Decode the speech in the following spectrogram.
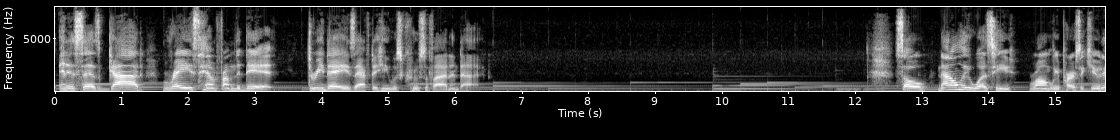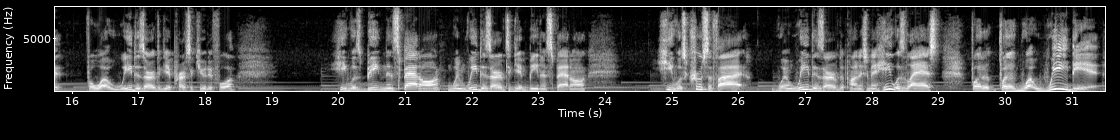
And it says God raised him from the dead three days after he was crucified and died. So not only was he wrongly persecuted for what we deserve to get persecuted for, he was beaten and spat on when we deserve to get beaten and spat on. He was crucified when we deserve the punishment. He was lashed for the, for what we did.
